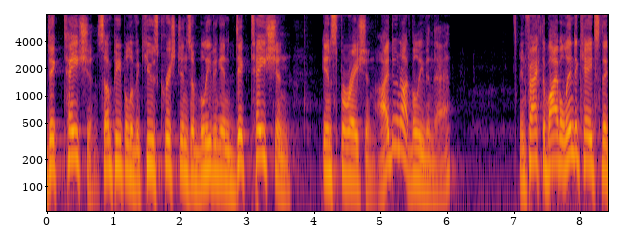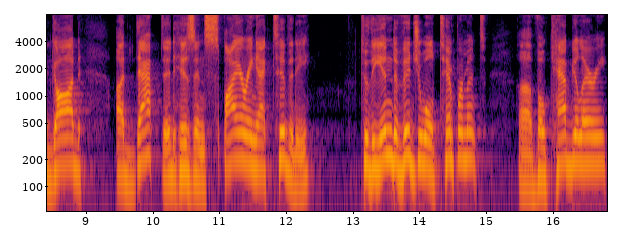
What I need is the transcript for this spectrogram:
dictation. Some people have accused Christians of believing in dictation inspiration. I do not believe in that. In fact, the Bible indicates that God adapted His inspiring activity to the individual temperament, uh, vocabulary,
